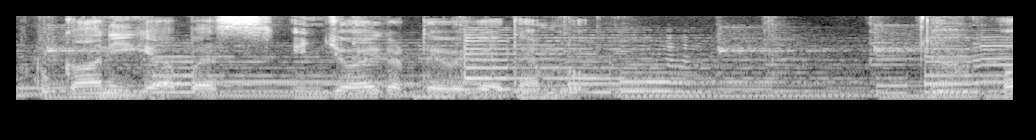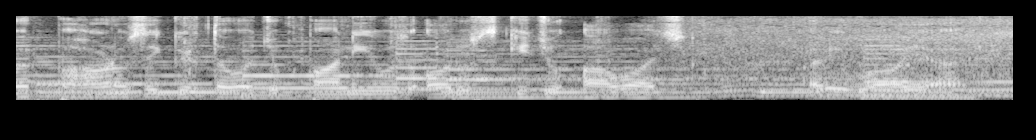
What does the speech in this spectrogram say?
रुका नहीं गया, बस इंजॉय करते हुए गए थे हम लोग। और पहाड़ों से गिरता हुआ जो पानी और उसकी जो आवाज़, अरे वाह यार।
